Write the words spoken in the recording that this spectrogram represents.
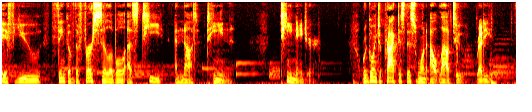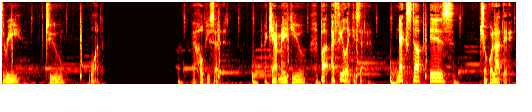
if you think of the first syllable as T and not teen teenager. We're going to practice this one out loud too. Ready? Three, two, one. I hope you said it. I can't make you, but I feel like you said it. Next up is chocolate.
